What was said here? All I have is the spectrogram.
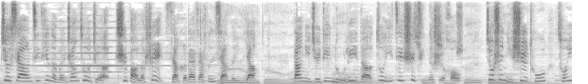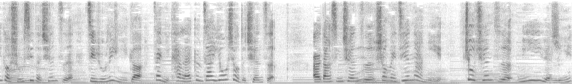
就像今天的文章作者吃饱了睡想和大家分享的一样，当你决定努力的做一件事情的时候，就是你试图从一个熟悉的圈子进入另一个在你看来更加优秀的圈子，而当新圈子尚未接纳你，旧圈子你已远离，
